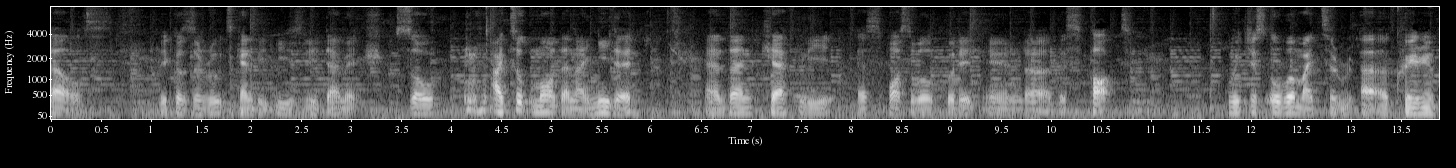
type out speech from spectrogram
else because the roots can be easily damaged. So I took more than I needed and then carefully as possible put it in the, this pot which is over my uh, aquarium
